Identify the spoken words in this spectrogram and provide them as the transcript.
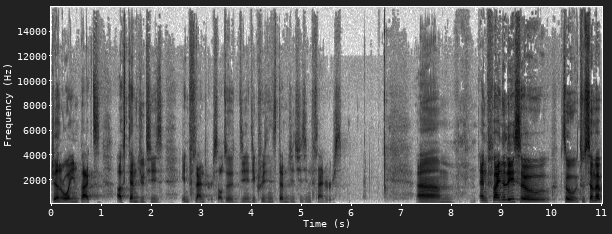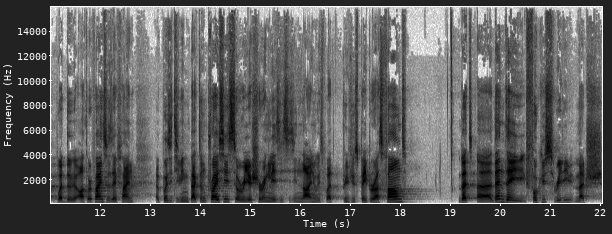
general impact of stamp duties in Flanders, of the de decrease in stamp duties in Flanders. Um, and finally, so, so to sum up what the author finds, so they find a positive impact on prices, so reassuringly this is in line with what previous paper has found. But uh, then they focus really much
